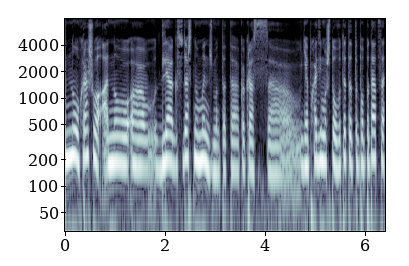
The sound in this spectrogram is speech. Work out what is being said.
Ну, хорошо, а но а, для государственного менеджмента это как раз а, необходимо что? Вот это попытаться...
